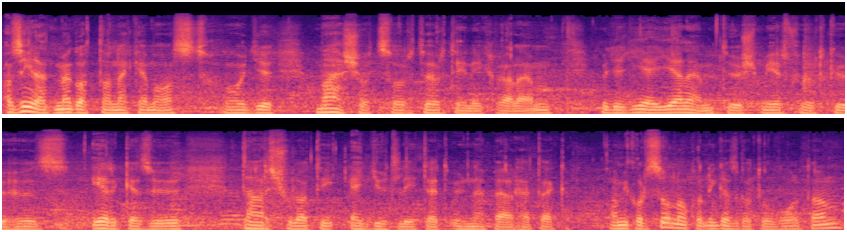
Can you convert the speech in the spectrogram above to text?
Az élet megadta nekem azt, hogy másodszor történik velem, hogy egy ilyen jelentős mérföldkőhöz érkező társulati együttlétet ünnepelhetek. Amikor Szolnokon igazgató voltam,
